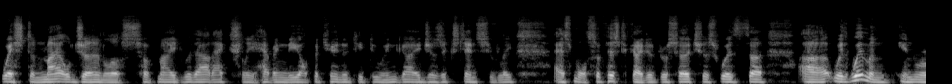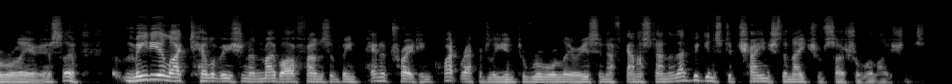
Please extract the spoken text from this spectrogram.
Western male journalists have made without actually having the opportunity to engage as extensively as more sophisticated researchers with uh, uh, with women in rural areas. Uh, media like television and mobile phones have been penetrating quite rapidly into rural areas in Afghanistan, and that begins to change the nature of social relations.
